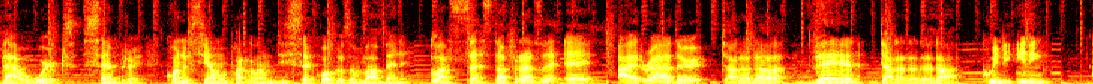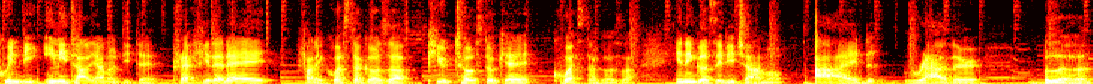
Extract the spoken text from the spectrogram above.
that works, sempre, quando stiamo parlando di se qualcosa va bene. La sesta frase è I'd rather da da da than da da da da da. Quindi in inglese quindi in italiano dite preferirei fare questa cosa piuttosto che questa cosa. In inglese diciamo I'd rather blah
